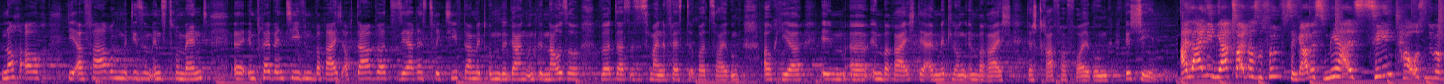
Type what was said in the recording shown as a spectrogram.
noch auch die Erfahrung mit diesem Instrument äh, im präventiven Bereich. Auch da wird sehr restriktiv damit umgegangen und genauso wird das, das ist meine feste Überzeugung, auch hier im, äh, im Bereich der Ermittlungen, im Bereich der Strafverfolgung geschehen. Allein im Jahr 2015 gab es mehr als 10.000 Überwachungen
